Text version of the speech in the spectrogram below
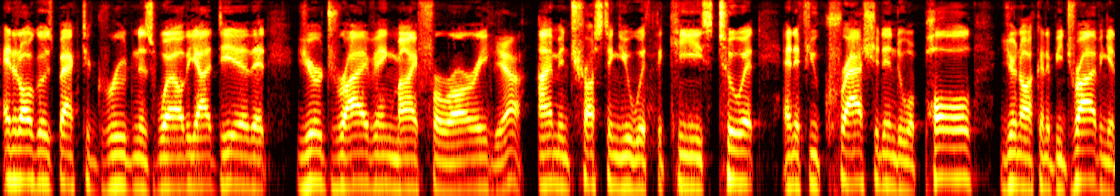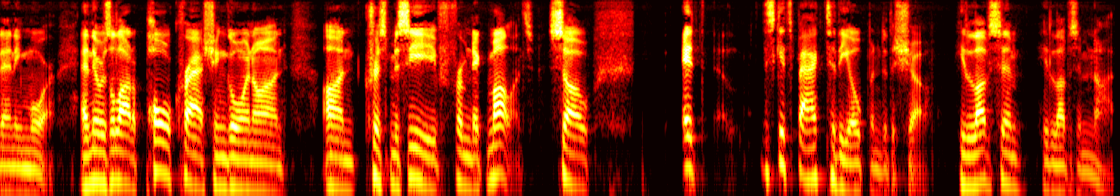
and it all goes back to Gruden as well. The idea that you're driving my Ferrari, yeah, I'm entrusting you with the keys to it, and if you crash it into a pole, you're not going to be driving it anymore. And there was a lot of pole crashing going on on Christmas Eve from Nick Mullens. So it this gets back to the open to the show. He loves him. He loves him not.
